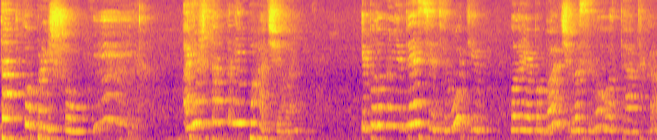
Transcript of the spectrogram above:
татко прийшов. А я ж татка не бачила. І було мені 10 років, коли я побачила свого татка.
